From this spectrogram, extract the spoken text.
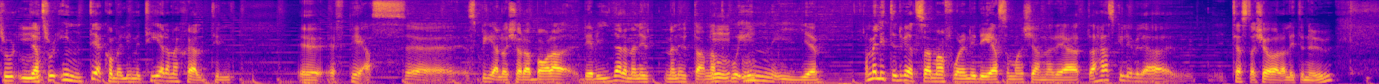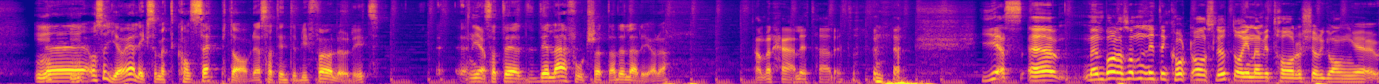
tror, mm. jag tror inte jag kommer limitera mig själv till FPS-spel och köra bara det vidare men, ut, men utan att mm. gå in i Ja men lite du vet så här, man får en idé som man känner är att det här skulle jag vilja testa köra lite nu. Mm, eh, mm. Och så gör jag liksom ett koncept av det så att det inte blir för luddigt. Ja. Så det, det lär fortsätta, det lär det göra. Ja men härligt, härligt. yes, eh, men bara som en liten kort avslut då innan vi tar och kör igång eh,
